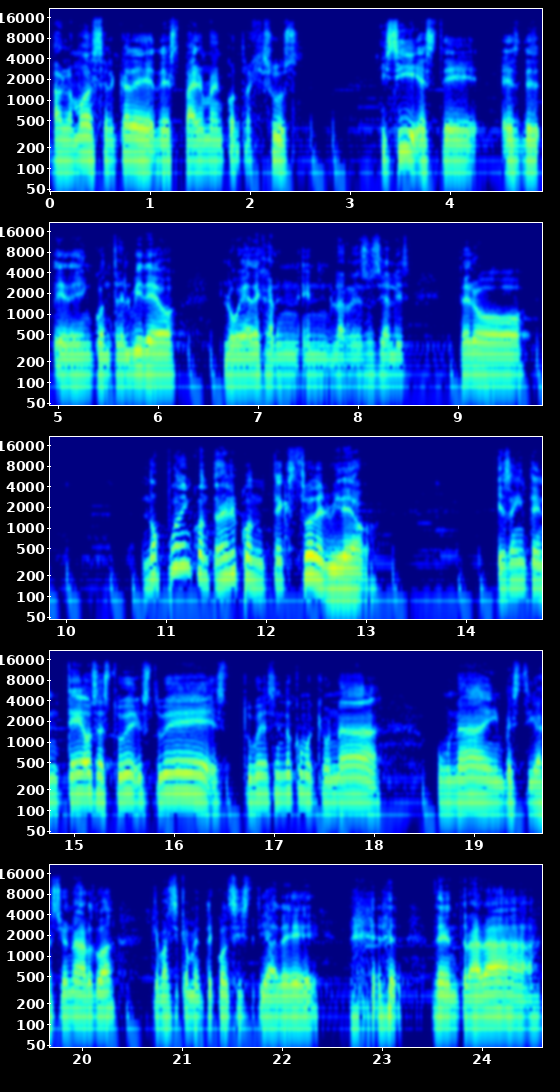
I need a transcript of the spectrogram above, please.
hablamos acerca de, de Spider-Man contra Jesús. Y sí, este, es de, de- encontré el video, lo voy a dejar en las redes sociales, pero no pude encontrar el contexto del video. O sea, intenté, o sea, estuve, estuve, estuve haciendo como que una, una investigación ardua que básicamente consistía de, de entrar a,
